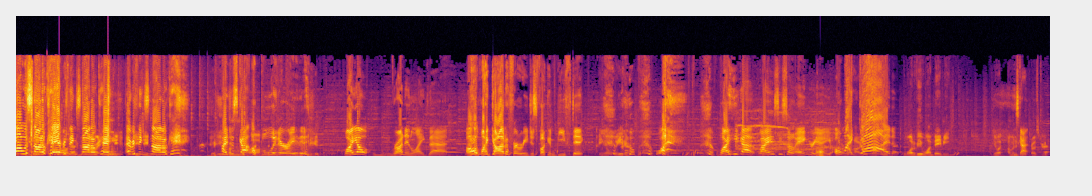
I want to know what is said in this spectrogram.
Oh, it's not okay. Oh, Everything's not all right, okay. GG. Everything's GG. not okay. I just got obliterated. Why y'all running like that? Oh my god, a furry just fucking beefed it. Being a waiter. Why? Why he got? Why is he so angry at you? Oh my god! One v one, baby. You know what? I'm gonna He's do got- a pro strat.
